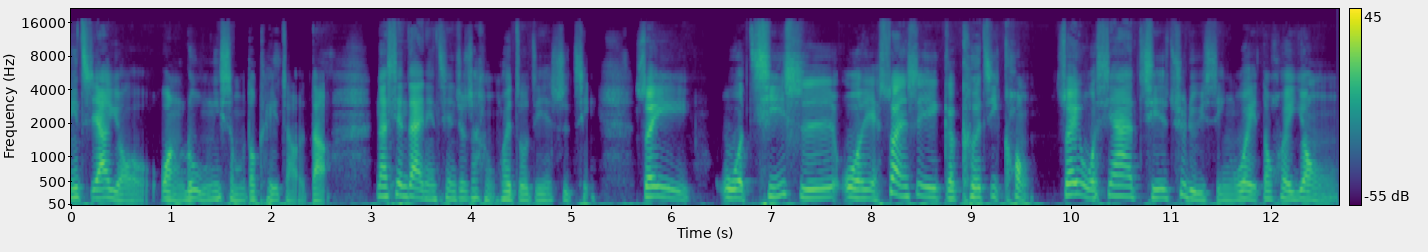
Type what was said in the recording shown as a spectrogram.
你只要有网络，你什么都可以找得到。那现在年轻人就是很会做这些事情，所以我其实我也算是一个科技控，所以我现在其实去旅行我也都会用，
